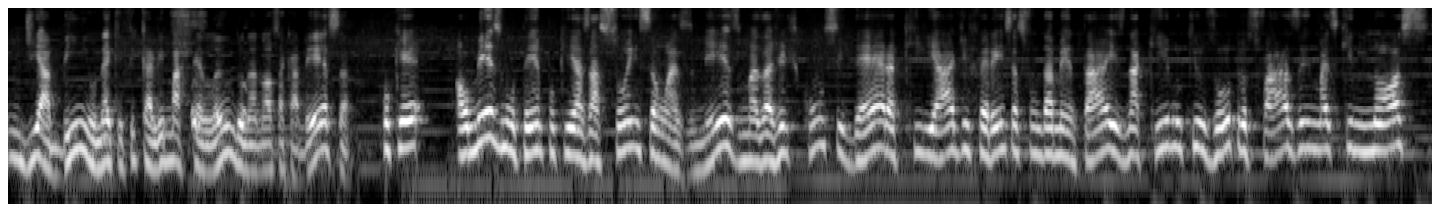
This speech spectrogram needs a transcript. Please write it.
um diabinho, né, que fica ali martelando na nossa cabeça, porque ao mesmo tempo que as ações são as mesmas, a gente considera que há diferenças fundamentais naquilo que os outros fazem, mas que nós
